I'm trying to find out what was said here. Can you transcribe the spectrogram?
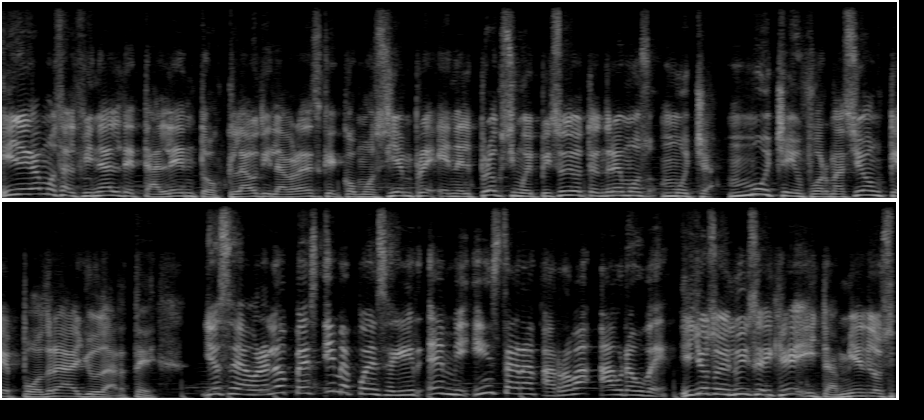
Y llegamos al final de Talento Cloud y la verdad es que como siempre en el próximo episodio tendremos mucha, mucha información que podrá ayudarte. Yo soy Aura López y me pueden seguir en mi Instagram arroba AuraV. Y yo soy Luis G y también los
